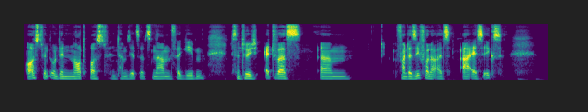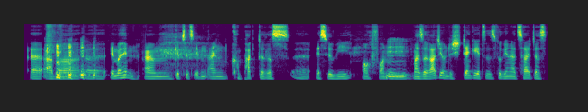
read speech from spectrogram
Ostwind und den Nordostwind haben sie jetzt als Namen vergeben. Das ist natürlich etwas ähm, fantasievoller als ASX, äh, aber äh, immerhin ähm, gibt es jetzt eben ein kompakteres äh, SUV auch von Mhm. Maserati und ich denke, jetzt ist es wirklich an der Zeit, dass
